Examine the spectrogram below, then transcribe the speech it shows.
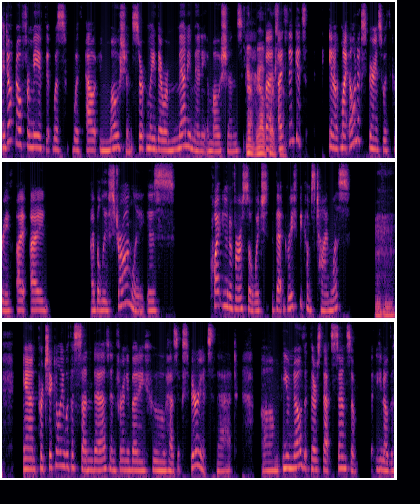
i don't know for me if it was without emotion certainly there were many many emotions yeah, yeah, but i think it's you know my own experience with grief i i i believe strongly is quite universal which that grief becomes timeless mm-hmm. and particularly with a sudden death and for anybody who has experienced that um, you know that there's that sense of you know the,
